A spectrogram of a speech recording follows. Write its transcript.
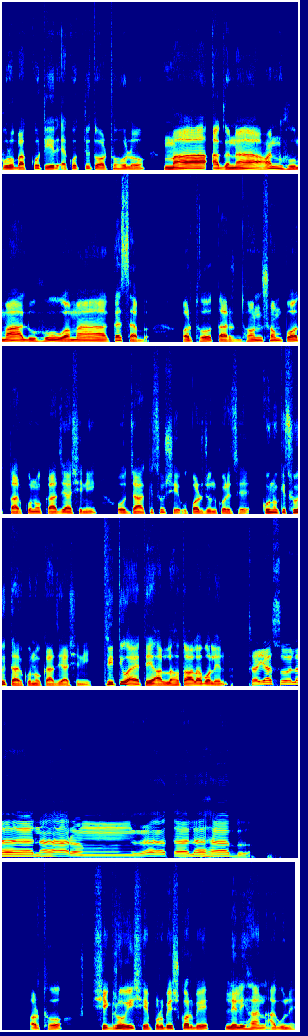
পুরো বাক্যটির একত্রিত অর্থ হল, মা আগনা আনহু মা লুহু আমা কাসাব অর্থ তার ধন সম্পদ তার কোনো কাজে আসেনি ও যা কিছু সে উপার্জন করেছে কোনো কিছুই তার কোনো কাজে আসেনি। তৃতীয় আয়াতে আল্লাহ তাআলা বলেন অর্থ শীঘ্রই সে প্রবেশ করবে লেলিহান আগুনে।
